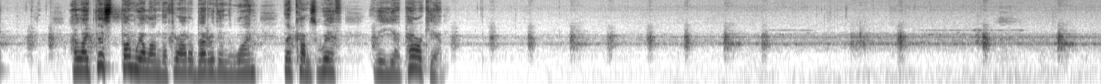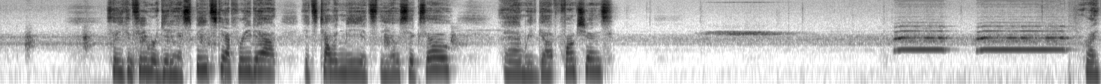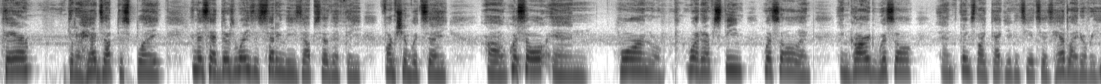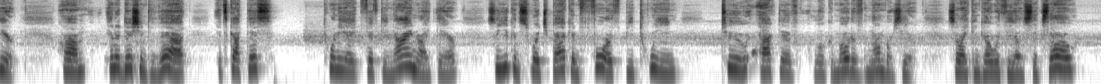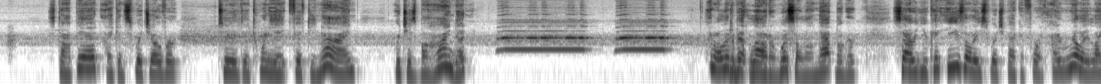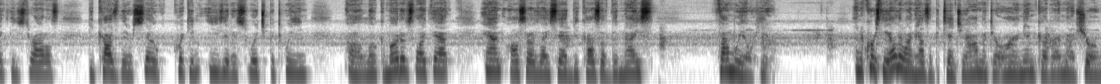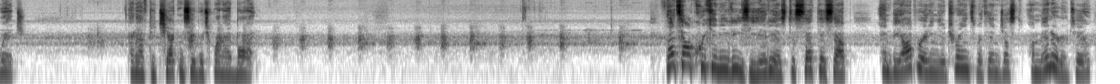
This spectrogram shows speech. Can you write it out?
I like this thumb wheel on the throttle better than the one that comes with the uh, power cab. So you can see we're getting a speed step readout. It's telling me it's the 060, and we've got functions. Right there, get a heads up display. And I said, there's ways of setting these up so that the function would say uh, whistle and horn or whatever, steam whistle and, and guard whistle and things like that. You can see it says headlight over here. Um, in addition to that, it's got this 2859 right there, so you can switch back and forth between two active locomotive numbers here. So I can go with the 060, stop it, I can switch over to the 2859, which is behind it, and a little bit louder whistle on that booger. So you can easily switch back and forth. I really like these throttles because they're so quick and easy to switch between uh, locomotives like that. And also, as I said, because of the nice thumb wheel here. And of course, the other one has a potentiometer or an encoder. I'm not sure which. I'd have to check and see which one I bought. That's how quick and easy it is to set this up and be operating your trains within just a minute or two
